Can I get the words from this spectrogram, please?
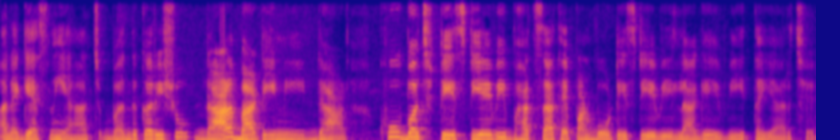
અને ગેસની આંચ બંધ કરીશું. દાળ બાટીની દાળ. ખૂબ જ ટેસ્ટી એવી, ભાત સાથે પણ બહુ ટેસ્ટી એવી લાગે એવી તૈયાર છે.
